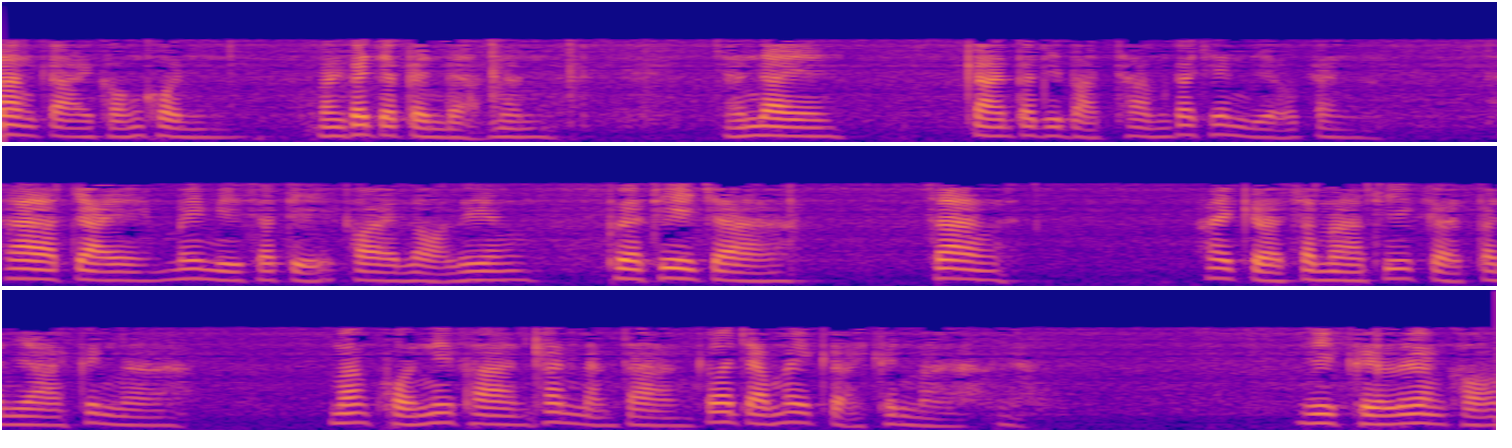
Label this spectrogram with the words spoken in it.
ร่างกายของคน มันก็จะเป็นแบบนั้นฉันใดการปฏิบัติธรรมก็เช่นเดียวกัน ถ้าใจไม่มีสติคอยหล่อเลี้ยง เพื่อที่จะสร้างให้เกิดสมาธิเกิดปัญญาขึ้นมามรรคผลนิพพานขั้นต่างๆ ก็จะไม่เกิดขึ้นมา นี่คือเรื่องของ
